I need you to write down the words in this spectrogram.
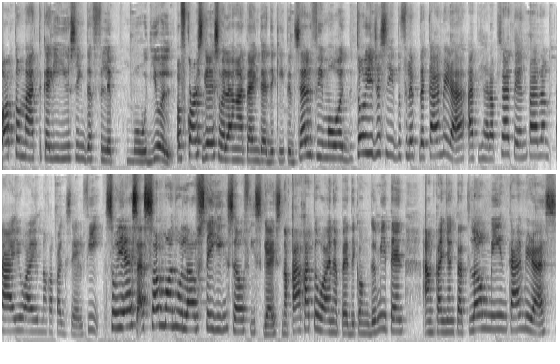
automatically using the flip module. Of course, guys, wala nga tayong dedicated selfie mode. So, you just need to flip the camera at iharap sa atin para tayo ay makapag-selfie. So, yes, as someone who loves taking selfies, guys, nakakatuwa na pwede kong gamitin ang kanyang tatlong main cameras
